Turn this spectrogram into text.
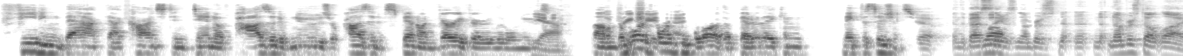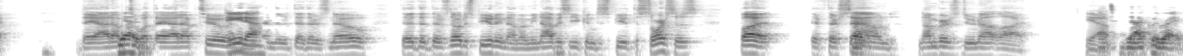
feeding back that constant din of positive news or positive spin on very very little news. Yeah, um, the more informed that. people are, the better they can make decisions. Yeah, and the best well, thing is numbers. N- numbers don't lie; they add up yeah. to what they add up to. Data, and, and there, there's no there, there's no disputing them. I mean, obviously you can dispute the sources, but if they're sound, right. numbers do not lie. Yeah, that's exactly right.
